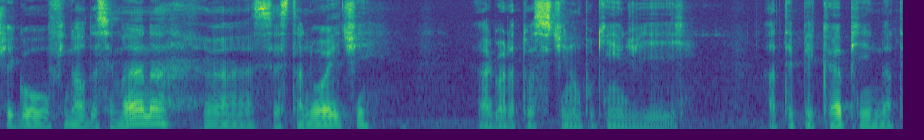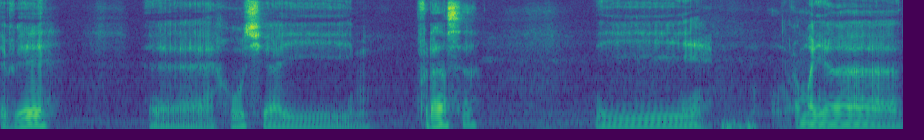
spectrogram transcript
Chegou o final da semana, sexta-noite. Agora estou assistindo um pouquinho de ATP Cup na TV, é, Rússia e França. E amanhã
